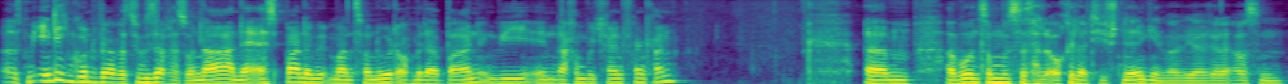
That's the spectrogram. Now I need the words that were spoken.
aus dem ähnlichen Grund, was du gesagt hast, so nah an der S-Bahn, damit man zur Not auch mit der Bahn irgendwie in, nach Hamburg reinfahren kann. Ähm, aber uns muss das halt auch relativ schnell gehen, weil wir aus dem,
